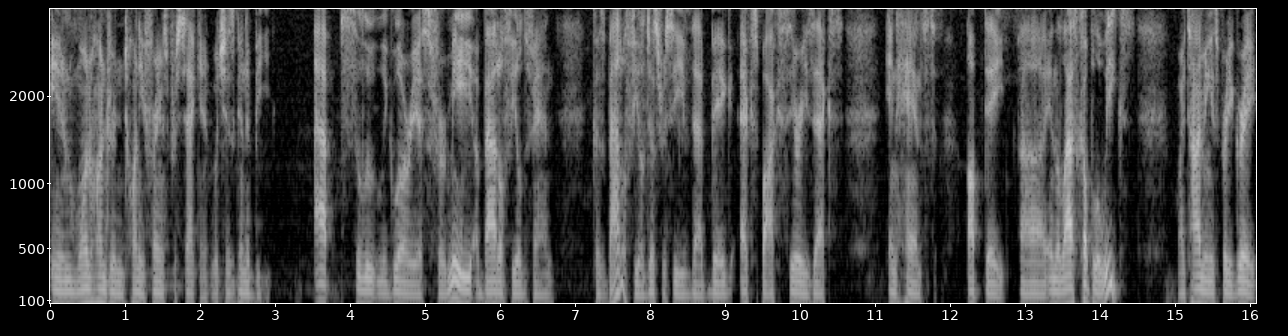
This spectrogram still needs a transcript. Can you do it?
in 120 frames per second, which is going to be absolutely glorious for me, a Battlefield fan, because Battlefield just received that big Xbox Series X enhanced update uh, in the last couple of weeks. My timing is pretty great.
